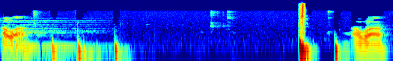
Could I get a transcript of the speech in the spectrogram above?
Aua. Aua.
